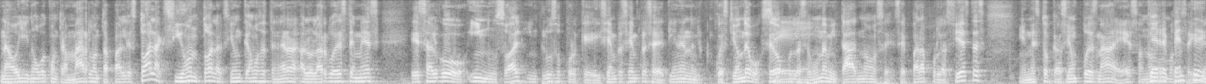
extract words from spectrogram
Naoya Inoue contra Marlon Tapales, toda la acción, toda la acción que vamos a tener a, lo largo de este mes es algo inusual, incluso porque siempre siempre se detiene en cuestión de boxeo, por la segunda mitad, ¿no? Se, se para por las fiestas. En esta ocasión, pues nada de eso, ¿no? De repente,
